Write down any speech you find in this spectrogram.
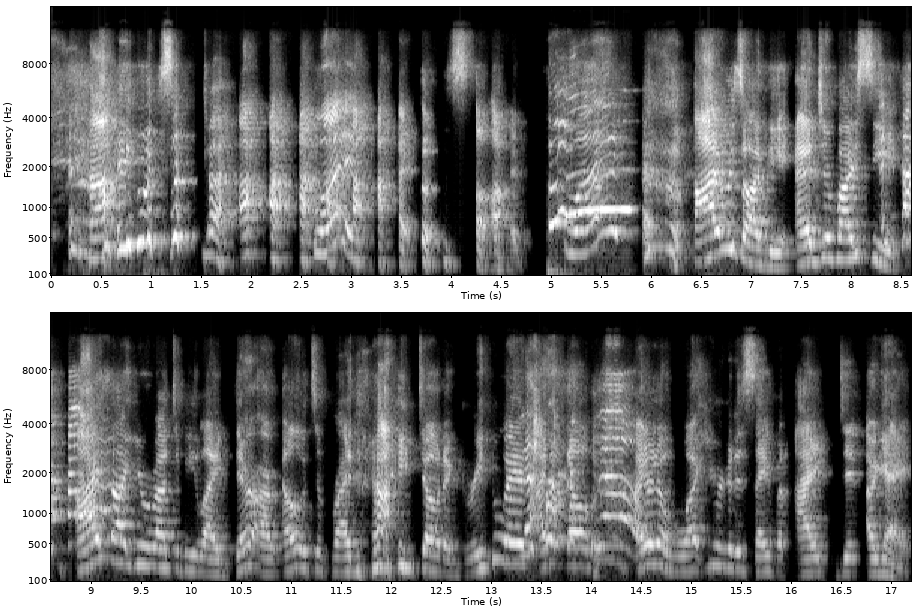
I was What? I was on. what I was on the edge of my seat. I thought you were about to be like, there are elements of pride that I don't agree with. I don't know. No. I don't know what you were gonna say, but I did. Okay,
